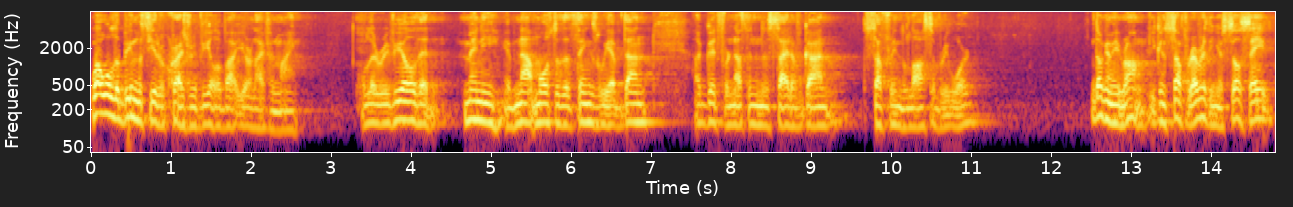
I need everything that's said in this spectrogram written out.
What will the Bema Seat of Christ reveal about your life and mine? Will it reveal that many, if not most of the things we have done are good for nothing in the sight of God? Suffering the loss of reward. Don't get me wrong, you can suffer everything, you're still saved.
